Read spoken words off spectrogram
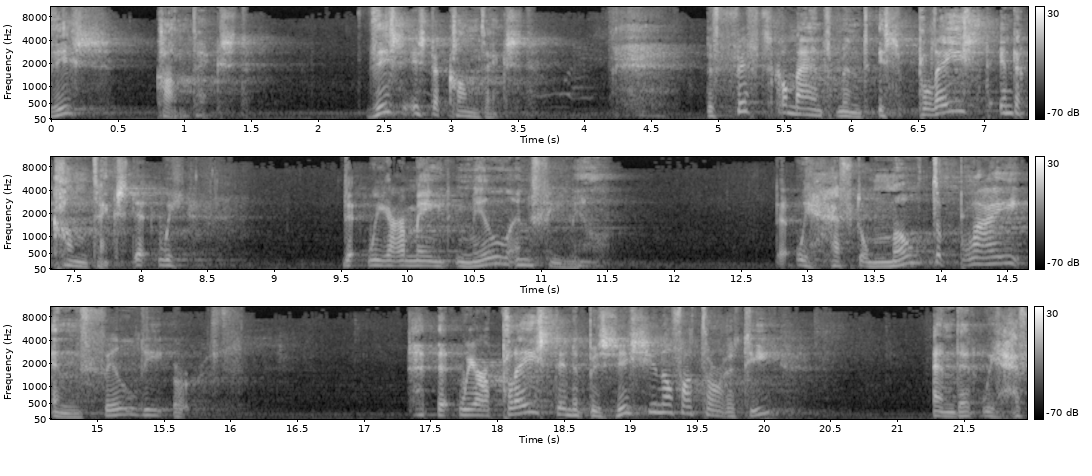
this context. This is the context. The fifth commandment is placed in the context that we, that we are made male and female that we have to multiply and fill the earth. That we are placed in a position of authority and that we have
